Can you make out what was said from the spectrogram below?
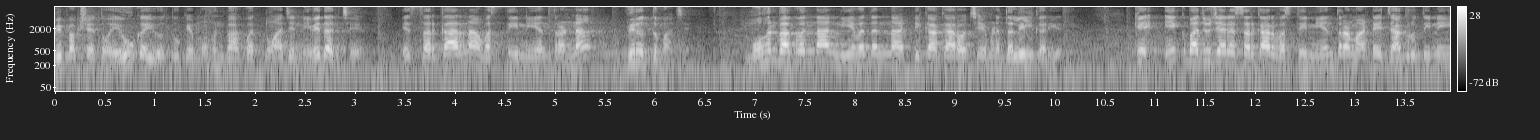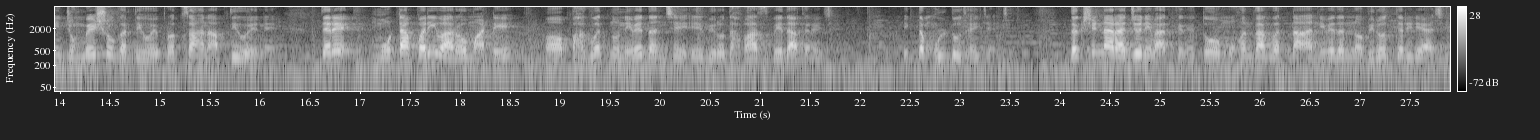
વિપક્ષે તો એવું કહ્યું હતું કે મોહન ભાગવતનું આ જે નિવેદન છે, એ સરકારના વસ્તી નિયંત્રણના વિરુદ્ધમાં છે. મોહન ભાગવતના નિવેદનના ટીકાકારો છે એમણે દલીલ કરી હતી કે એક બાજુ જ્યારે સરકાર વસ્તી નિયંત્રણ માટે જાગૃતિની ઝુંબેશો કરતી હોય, પ્રોત્સાહન આપતી હોય ને, ત્યારે મોટા પરિવારો માટે ભાગવતનું નિવેદન છે એ વિરોધાભાસ પેદા કરે છે. એકદમ ઉલટું થઈ જાય છે. દક્ષિણના રાજ્યોની વાત કરીએ તો મોહન ભાગવતના આ નિવેદનનો વિરોધ કરી રહ્યા છે.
